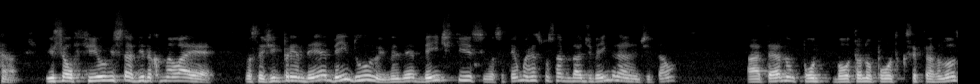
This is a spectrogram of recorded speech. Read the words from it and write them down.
isso é o filme, isso é a vida como ela é. Ou seja, empreender é bem duro, empreender é bem difícil, você tem uma responsabilidade bem grande. Então, até no ponto, voltando ao ponto que você falou,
